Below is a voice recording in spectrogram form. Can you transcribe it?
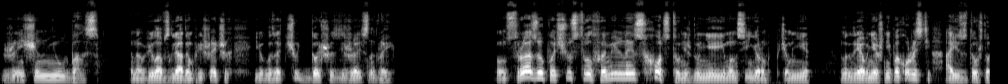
Женщина не улыбалась. Она ввела взглядом пришедших, ее глаза чуть дольше сдержались на Грей. Он сразу почувствовал фамильное сходство между ней и монсеньором, причем не благодаря внешней похожести, а из-за того, что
